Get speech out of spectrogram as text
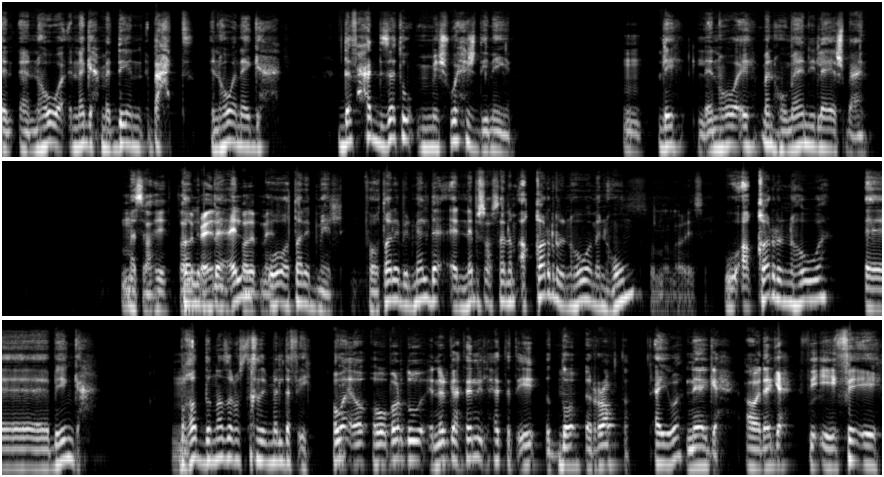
ان, إن هو الناجح ماديا بحت إن هو ناجح ده في حد ذاته مش وحش دينيا. ليه؟ لأن هو إيه منهومان لا يشبعان. مثلا صحيح طالب, علم, علم طالب مال وهو طالب مال فهو طالب المال ده النبي صلى الله عليه وسلم أقر إن هو منهوم صلى الله عليه وسلم وأقر إن هو آه بينجح. بغض النظر هو استخدم المال ده في إيه. هو هو برضو نرجع تاني لحتة إيه. الرابطة. أيوه. ناجح. آه ناجح. في إيه؟ في إيه؟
